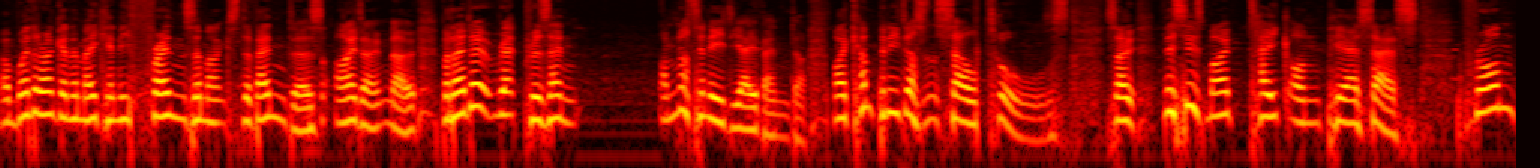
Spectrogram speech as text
And whether I'm going to make any friends amongst the vendors, I don't know. But I don't represent I'm not an EDA vendor. My company doesn't sell tools. So this is my take on PSS from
